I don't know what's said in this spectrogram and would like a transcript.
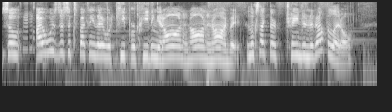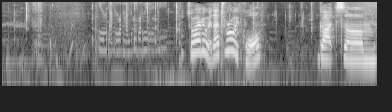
So I was just expecting they would keep repeating it on and on and on, but it looks like they're changing it up a little. So anyway, that's really cool. Got some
